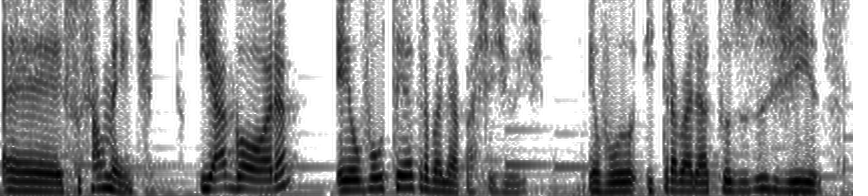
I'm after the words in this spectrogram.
É, socialmente. E agora, eu voltei a trabalhar a partir de hoje. Eu vou ir trabalhar todos os dias.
